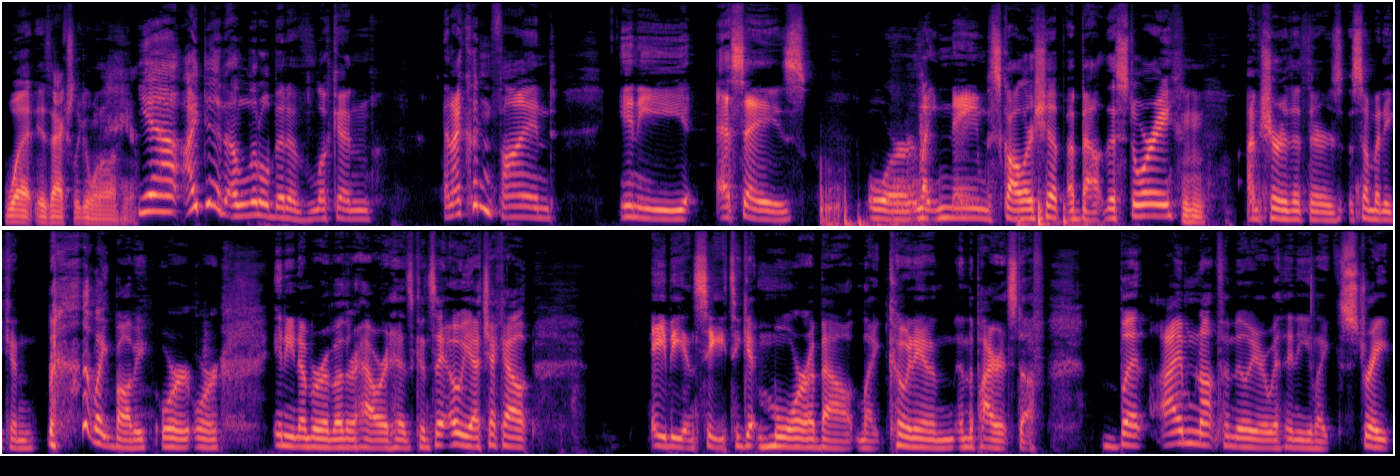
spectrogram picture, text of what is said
what is actually going on here Yeah, I did a little bit of looking, and I couldn't find any essays or like named scholarship about this story. Mhm. I'm sure that there's somebody can, like Bobby or or any number of other Howard heads can say, "Oh yeah, check out A, B, and C to get more about like Conan and, and the pirate stuff." But I'm not familiar with any like straight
